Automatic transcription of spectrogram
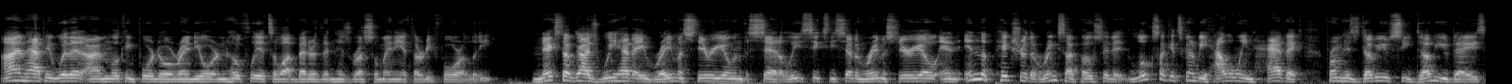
I'm happy with it. I'm looking forward to a Randy Orton. Hopefully it's a lot better than his WrestleMania 34 Elite. Next up, guys, we have a Rey Mysterio in the set. Elite 67 Rey Mysterio. And in the picture that Ringside posted, it looks like it's going to be Halloween Havoc from his WCW days.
